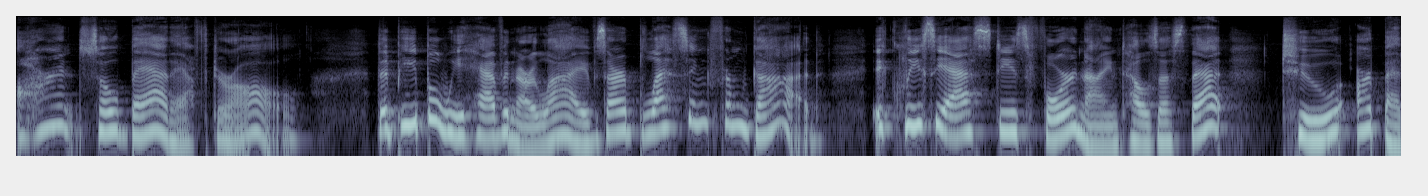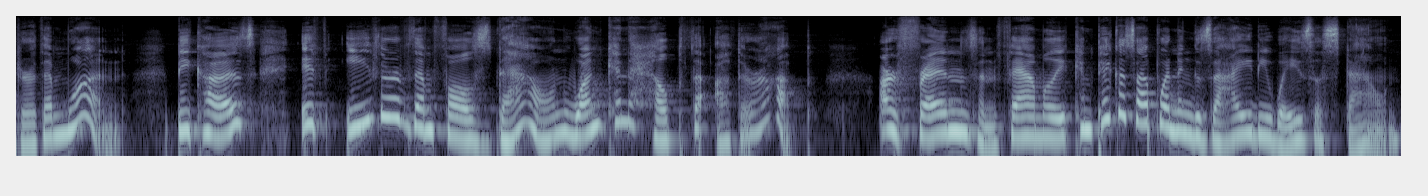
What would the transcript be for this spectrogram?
aren't so bad after all. The people we have in our lives are a blessing from God. Ecclesiastes 4 9 tells us that two are better than one. Because if either of them falls down, one can help the other up. Our friends and family can pick us up when anxiety weighs us down,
